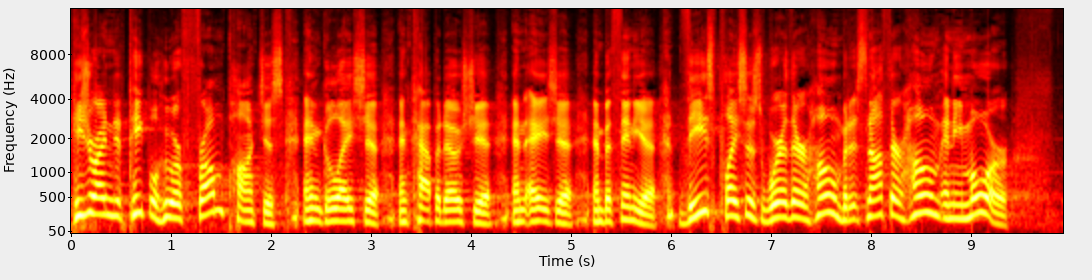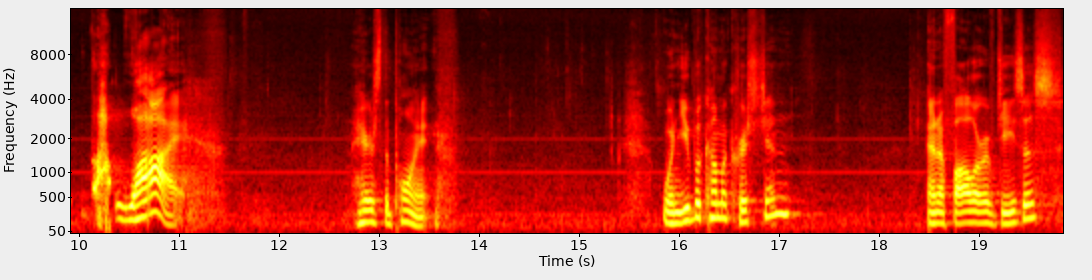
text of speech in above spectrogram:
He's writing to people who are from Pontus and Galatia and Cappadocia and Asia and Bithynia. These places were their home, but it's not their home anymore. Why? Here's the point. When you become a Christian and a follower of Jesus,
